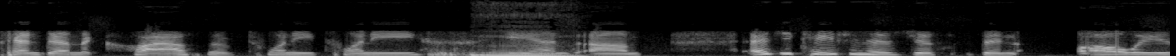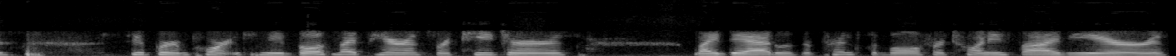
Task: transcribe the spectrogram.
pandemic class of 2020. Mm. And um, education has just been always super important to me. Both my parents were teachers. My dad was a principal for 25 years.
